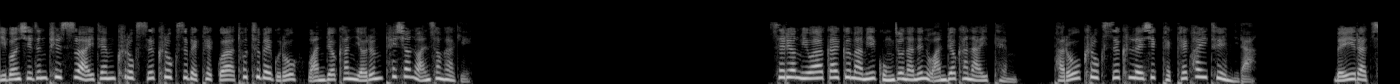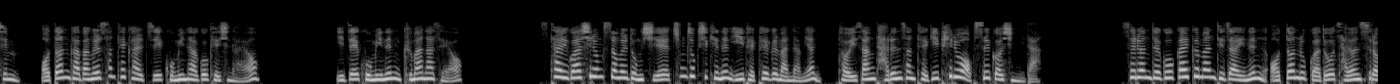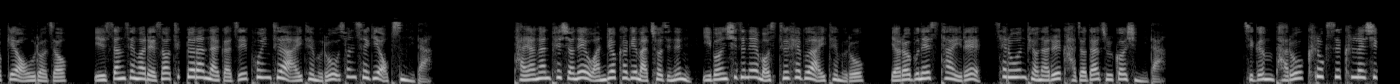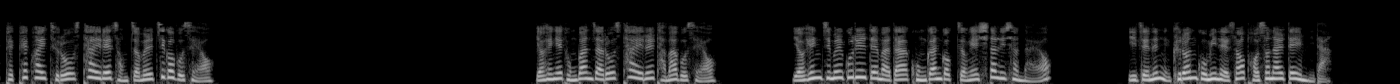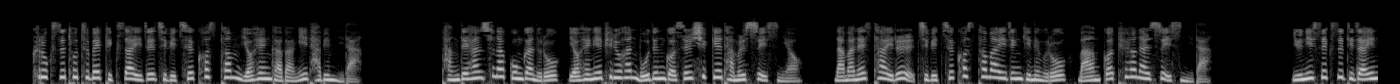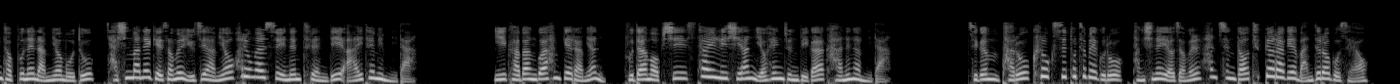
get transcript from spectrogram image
이번 시즌 필수 아이템 크록스 크록스 백팩과 토트백으로 완벽한 여름 패션 완성하기. 세련미와 깔끔함이 공존하는 완벽한 아이템. 바로 크록스 클래식 백팩 화이트입니다. 매일 아침 어떤 가방을 선택할지 고민하고 계시나요? 이제 고민은 그만하세요. 스타일과 실용성을 동시에 충족시키는 이 백팩을 만나면 더 이상 다른 선택이 필요 없을 것입니다. 세련되고 깔끔한 디자인은 어떤 룩과도 자연스럽게 어우러져 일상생활에서 특별한 날까지 포인트 아이템으로 손색이 없습니다. 다양한 패션에 완벽하게 맞춰지는 이번 시즌의 머스트 헤브 아이템으로 여러분의 스타일에 새로운 변화를 가져다 줄 것입니다. 지금 바로 크록스 클래식 백팩 화이트로 스타일의 정점을 찍어보세요. 여행의 동반자로 스타일을 담아보세요. 여행짐을 꾸릴 때마다 공간 걱정에 시달리셨나요? 이제는 그런 고민에서 벗어날 때입니다. 크록스 토트백 빅사이즈 지비츠 커스텀 여행 가방이 답입니다. 방대한 수납 공간으로 여행에 필요한 모든 것을 쉽게 담을 수 있으며 나만의 스타일을 지비츠 커스터마이징 기능으로 마음껏 표현할 수 있습니다. 유니섹스 디자인 덕분에 남녀 모두 자신만의 개성을 유지하며 활용할 수 있는 트렌디 아이템입니다. 이 가방과 함께라면 부담 없이 스타일리시한 여행 준비가 가능합니다. 지금 바로 크록스 토트백으로 당신의 여정을 한층 더 특별하게 만들어 보세요.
